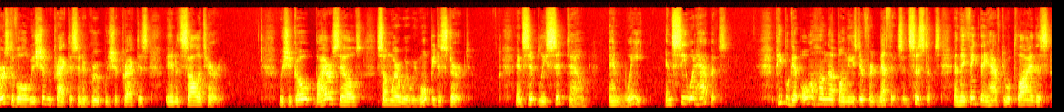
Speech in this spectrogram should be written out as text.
First of all, we shouldn't practice in a group. We should practice in solitary. We should go by ourselves somewhere where we won't be disturbed and simply sit down and wait and see what happens. People get all hung up on these different methods and systems, and they think they have to apply this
